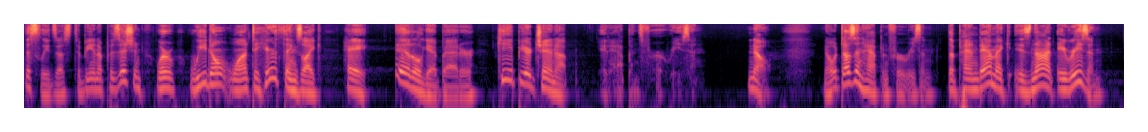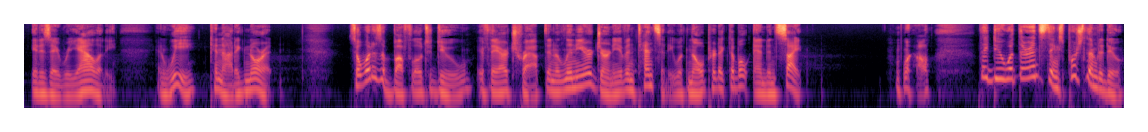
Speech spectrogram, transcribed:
This leads us to be in a position where we don't want to hear things like, hey, it'll get better. Keep your chin up. It happens for a reason. No, no, it doesn't happen for a reason. The pandemic is not a reason, it is a reality, and we cannot ignore it. So, what is a buffalo to do if they are trapped in a linear journey of intensity with no predictable end in sight? Well, They do what their instincts push them to do.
